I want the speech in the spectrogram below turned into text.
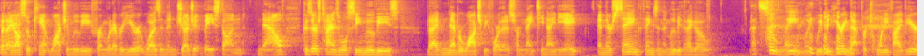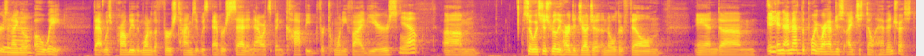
but I also can't watch a movie from whatever year it was and then judge it based on now. Because there's times we'll see movies that I've never watched before that is from 1998, and they're saying things in the movie that I go, that's so lame. Like we've been hearing that for 25 years, and I go, oh wait, that was probably the, one of the first times it was ever said, and now it's been copied for 25 years. Yep. Um, so it's just really hard to judge an older film, and um, and I'm at the point where I have just I just don't have interest.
